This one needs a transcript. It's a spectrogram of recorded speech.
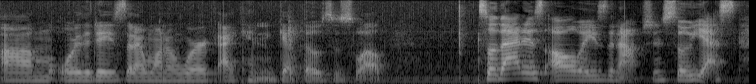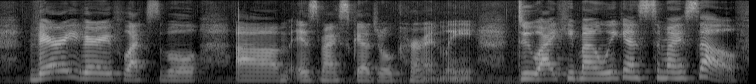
um, or the days that I want to work I can get those as well so that is always an option. So yes, very, very flexible um, is my schedule currently. Do I keep my weekends to myself?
